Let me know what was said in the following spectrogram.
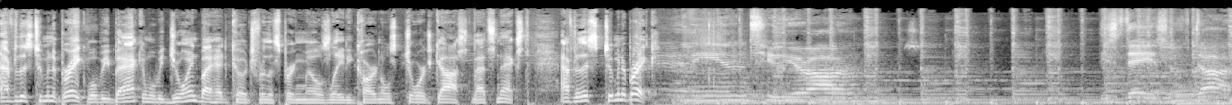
After this two minute break, we'll be back and we'll be joined by head coach for the Spring Mills Lady Cardinals, George Gosk. That's next. After this two minute break. Into your arms, these days of dark.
